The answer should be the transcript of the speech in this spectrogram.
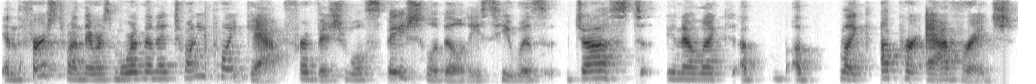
in the first one, there was more than a 20 point gap for visual spatial abilities. He was just, you know, like a, a like upper average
